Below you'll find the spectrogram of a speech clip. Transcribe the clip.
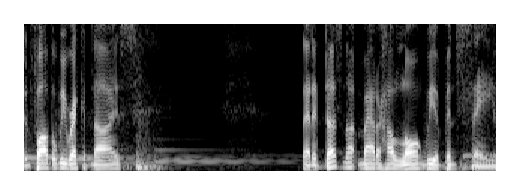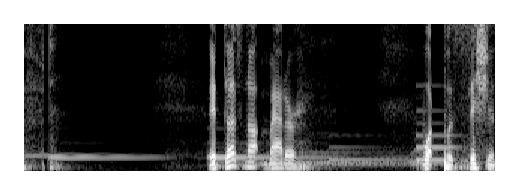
And Father, we recognize that it does not matter how long we have been saved. It does not matter what position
